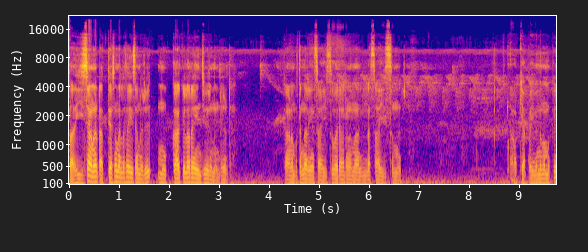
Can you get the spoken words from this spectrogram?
സൈസാണ് കേട്ടോ. അത്യാവശ്യം നല്ല സൈസാണ് ഒരു മുക്കാൽ കിലോ റേഞ്ച് വരുന്നുണ്ട് കേട്ടോ. കാണുമ്പോൾ തന്നെ അറിയാം സൈസ് വരാനാണ് നല്ല സൈസ് എന്ന്. ഓക്കെ അപ്പോൾ ഇവനെ നമുക്ക്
